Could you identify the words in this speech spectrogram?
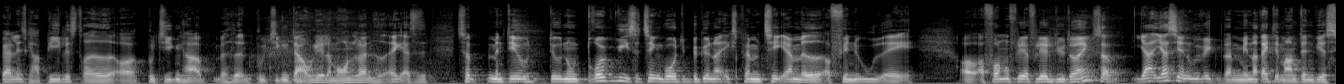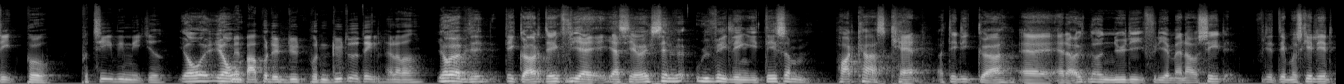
Berlinske har Pilestræde, og politikken har, hvad hedder den, politikken daglig, eller morgen, eller hedder, ikke? Altså, så, men det er, jo, det er jo nogle drøbvise ting, hvor de begynder at eksperimentere med at finde ud af, og, og få nogle flere og flere lytter, ikke? Så jeg, jeg ser en udvikling, der minder rigtig meget om den, vi har set på, på tv-mediet. Jo, jo. Men bare på, det, på den lyttede del, eller hvad? Jo, jo det, det gør det. Det er ikke, fordi jeg, jeg ser jo ikke selve udviklingen i det, som podcast kan, og det de gør, er, er der jo ikke noget nyt i, fordi man har jo set, fordi det er måske lidt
